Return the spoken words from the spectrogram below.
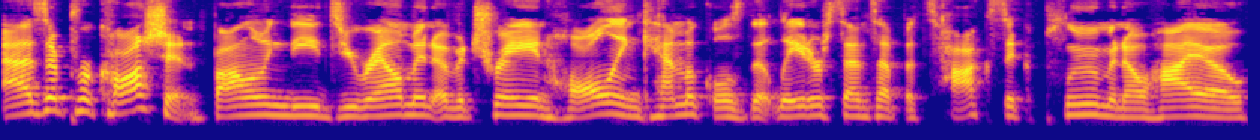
as a precaution following the derailment of a train hauling chemicals that later sent up a toxic plume in Ohio.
